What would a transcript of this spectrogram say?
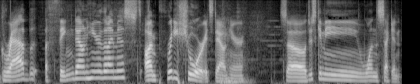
grab a thing down here that I missed. I'm pretty sure it's down here. So, just give me one second.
